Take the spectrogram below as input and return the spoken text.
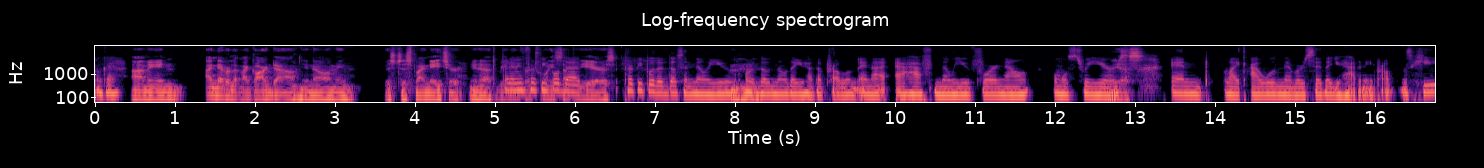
Okay. I mean, I never let my guard down. You know, I mean, it's just my nature. You know, after being But I mean, for, for people that- years. For people that doesn't know you or Mhm. don't know that you have that problem, and I, I have known you for now almost three years, Yes. and like I will never say that you had any problems. He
